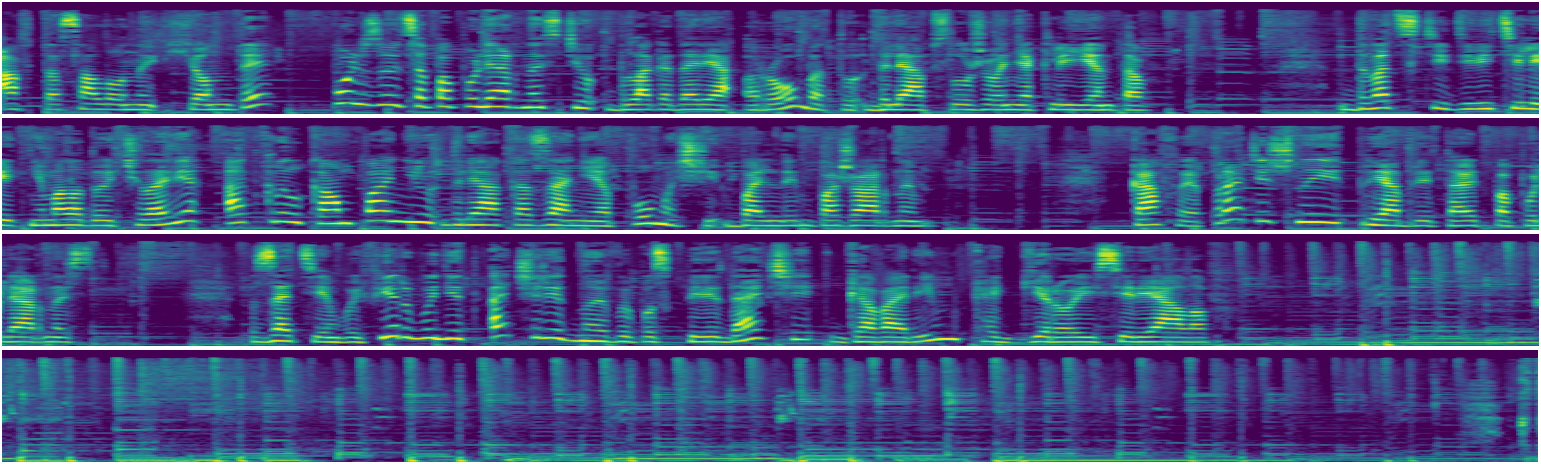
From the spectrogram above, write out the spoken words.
Автосалоны Hyundai пользуются популярностью благодаря роботу для обслуживания клиентов. 29-летний молодой человек открыл компанию для оказания помощи больным пожарным. Кафе-прачечные приобретают популярность. Затем в эфир выйдет очередной выпуск передачи «Говорим как герои сериалов».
